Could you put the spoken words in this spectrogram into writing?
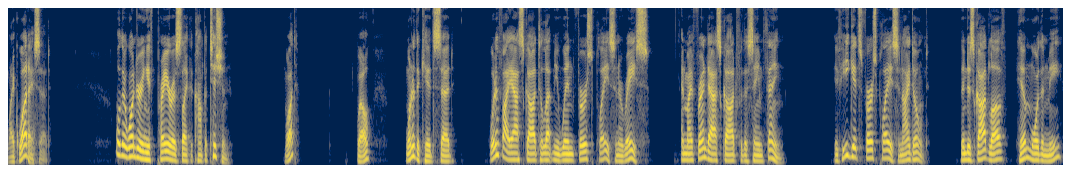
Like what? I said. Well, they're wondering if prayer is like a competition. What? Well, one of the kids said, What if I ask God to let me win first place in a race, and my friend asks God for the same thing? If he gets first place and I don't, then does God love him more than me?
